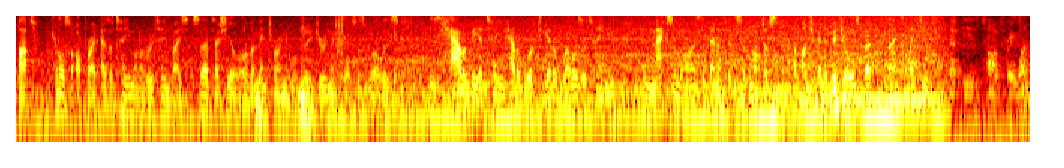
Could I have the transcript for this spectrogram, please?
but can also operate as a team on a routine basis. So that's actually a lot of the mentoring that we'll do hmm. during the course as well is, is how to be a team, how to work together well as a team and maximise the benefits of not just a bunch of individuals but a collective. Time 3-1.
